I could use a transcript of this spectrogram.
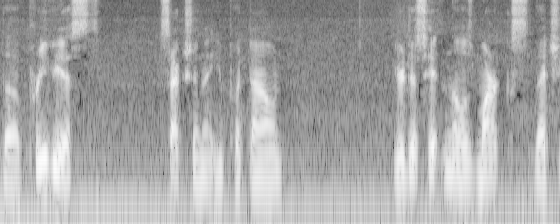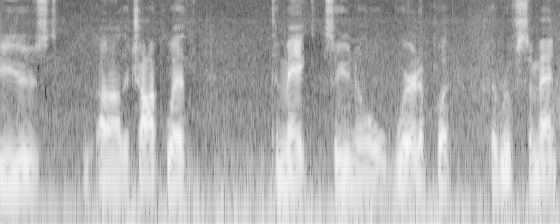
the previous section that you put down, you're just hitting those marks that you used uh, the chalk with to make so you know where to put the roof cement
